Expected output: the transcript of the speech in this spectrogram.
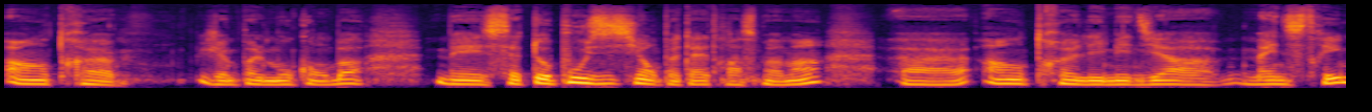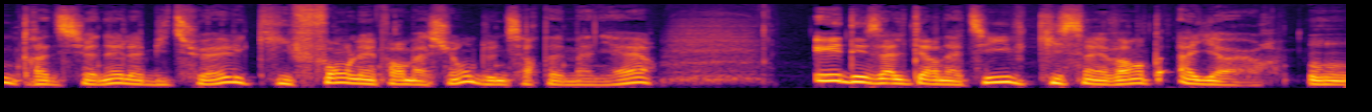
entre j'aime pas le mot combat, mais cette opposition peut-être en ce moment euh, entre les médias mainstream, traditionnels, habituels, qui font l'information d'une certaine manière, et des alternatives qui s'inventent ailleurs. Mmh.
